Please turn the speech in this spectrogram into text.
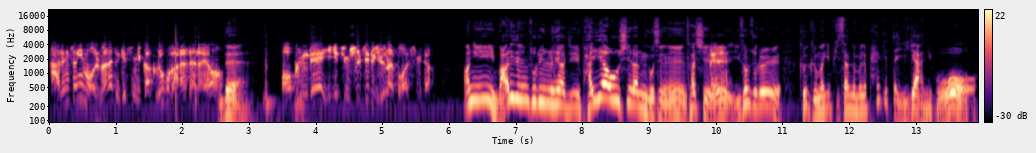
가능성이 뭐 얼마나 되겠습니까? 그러고 말하잖아요. 네. 어, 근데 이게 지금 실제로 일어날 것 같습니다. 아니 말이 되는 소리를 해야지 buyout이라는 것은 사실 네. 이 선수를 그 금액이 비싼 금액에 팔겠다 이게 아니고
